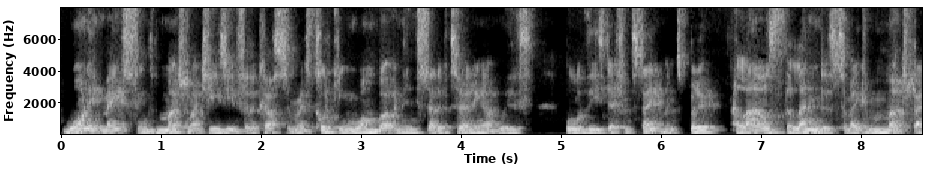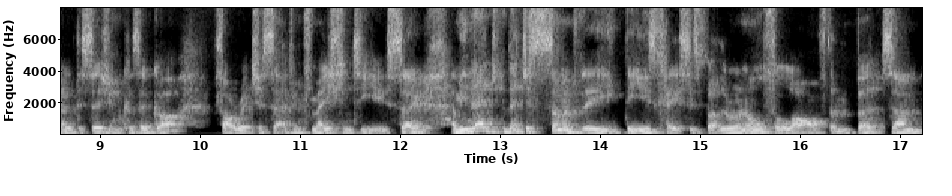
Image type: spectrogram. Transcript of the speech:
one, it makes things much much easier for the customer. It's clicking one button instead of turning up with all of these different statements, but it allows the lenders to make a much better decision because they've got far richer set of information to use. So, I mean, they're, they're just some of the, the use cases, but there are an awful lot of them. But um,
